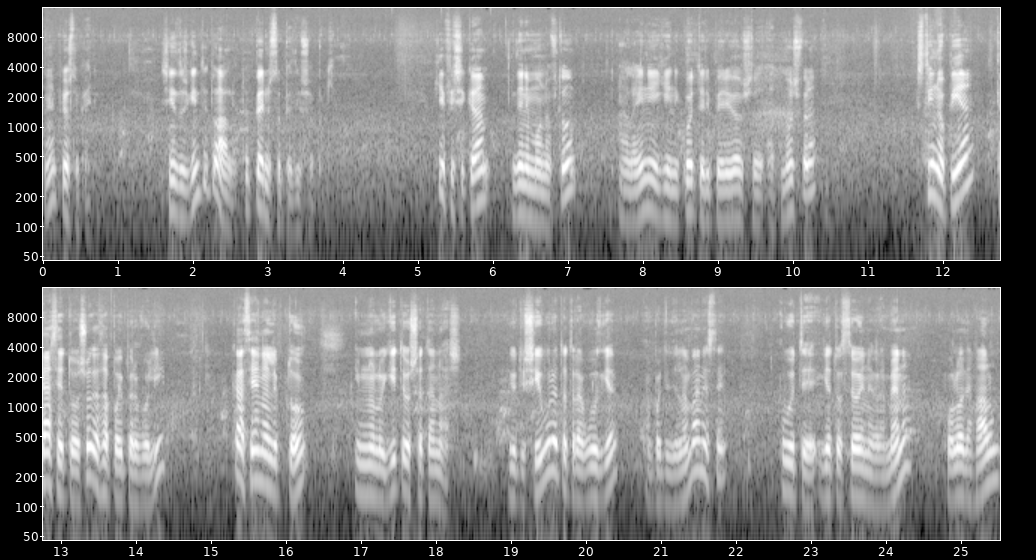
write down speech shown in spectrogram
Ε, ποιος το κάνει. Συνήθως γίνεται το άλλο, το παίρνεις το παιδί σου από εκεί. Και φυσικά δεν είναι μόνο αυτό, αλλά είναι η γενικότερη περιόδος ατμόσφαιρα, στην οποία κάθε τόσο, δεν θα πω υπερβολή, κάθε ένα λεπτό υμνολογείται ο σατανάς. Διότι σίγουρα τα τραγούδια, από ό,τι αντιλαμβάνεστε, ούτε για το Θεό είναι γραμμένα, πολλό δε μάλλον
